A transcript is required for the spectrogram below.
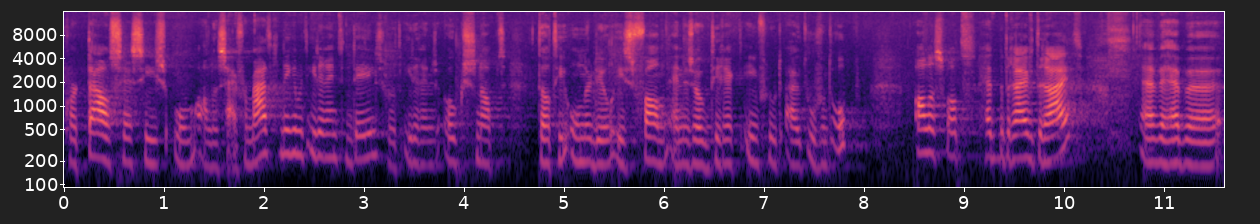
kwartaalsessies om alle cijfermatige dingen met iedereen te delen. Zodat iedereen dus ook snapt dat die onderdeel is van en dus ook direct invloed uitoefent op alles wat het bedrijf draait. we hebben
